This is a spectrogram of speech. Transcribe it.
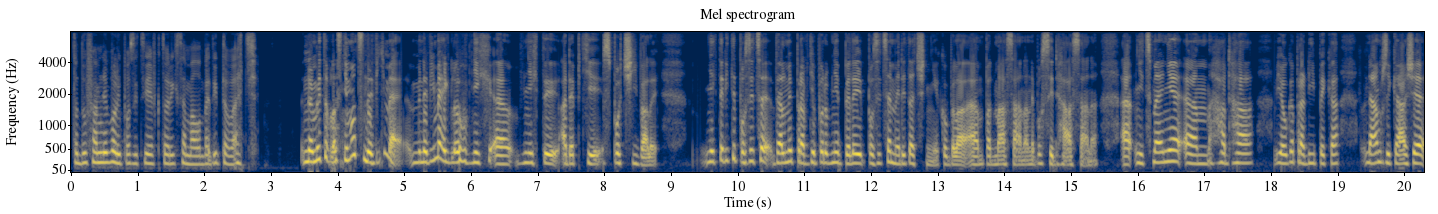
to doufám neboli pozície, v ktorých sa malo meditovať. No my to vlastně moc nevíme. My nevíme, jak dlouho v nich, eh, v nich ty adepti spočívali některé ty pozice velmi pravděpodobně byly pozice meditační, jako byla um, Padmásana nebo Siddhásana. Uh, nicméně Hadha Yoga Pradipika nám říká, že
